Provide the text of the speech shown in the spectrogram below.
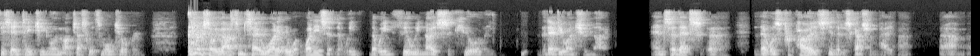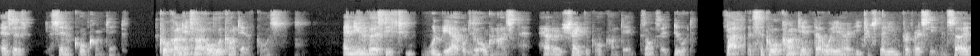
phys ed teaching or not just with small children. so we've asked them to say what what is it that we that we feel we know securely that everyone should know, and so that's uh, that was proposed in the discussion paper um, as a, a set of core content. Core content's not all the content, of course, and universities would be able to organise how to shape the core content as long as they do it. But it's the core content that we are interested in progressing, and so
